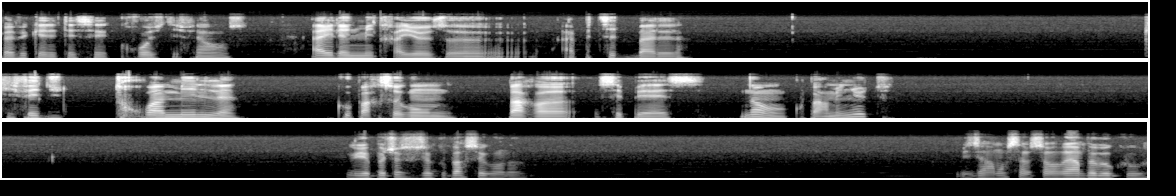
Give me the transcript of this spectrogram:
Pas vu quelles étaient ces grosses différences. Ah, il a une mitrailleuse euh, à petite balle. Qui fait du 3000 coups par seconde. Par euh, CPS. Non, coups par minute. Il y a pas de chance que ce soit coup par seconde. hein. Bizarrement, ça me semblerait un peu beaucoup.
